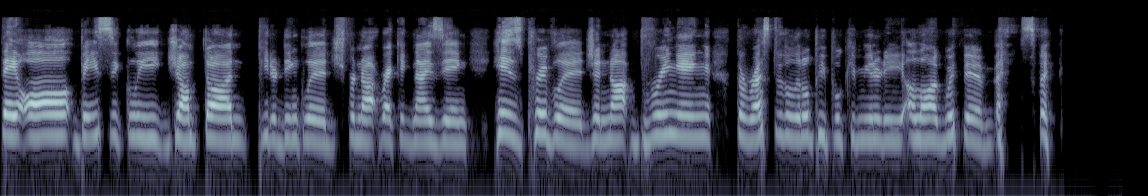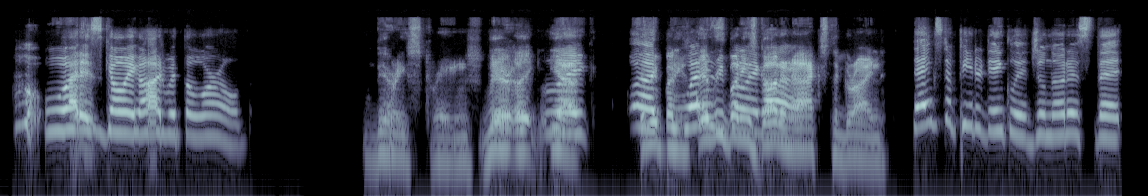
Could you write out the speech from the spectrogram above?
they all basically jumped on Peter Dinklage for not recognizing his privilege and not bringing the rest of the little people community along with him. It's like, what is going on with the world? Very strange. Very like yeah. Like, What- everybody's what is everybody's going got an axe to grind. Thanks to Peter Dinklage, you'll notice that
